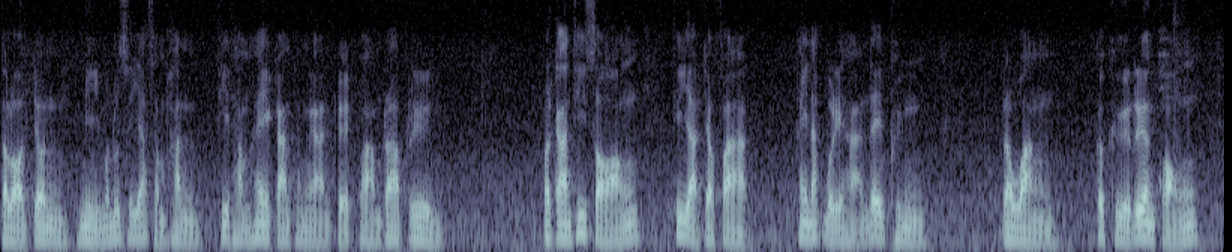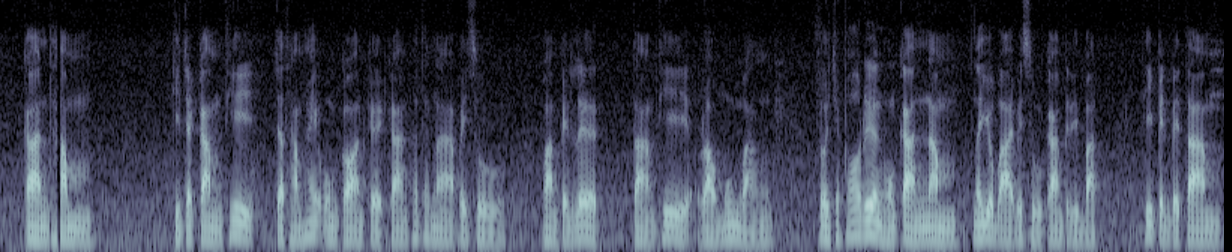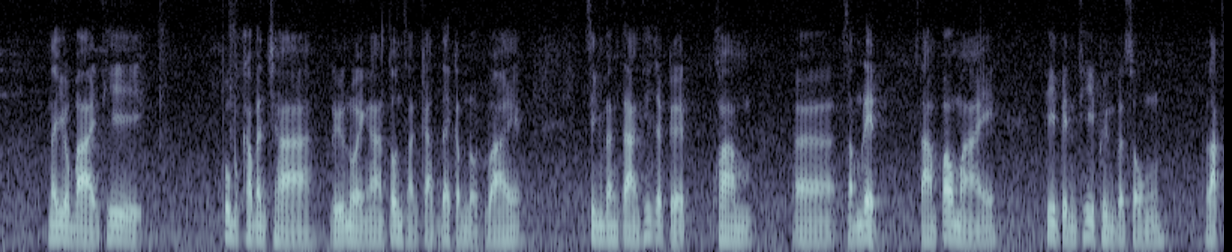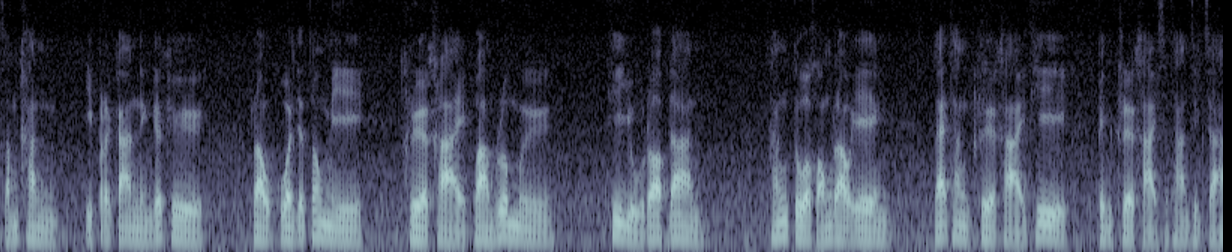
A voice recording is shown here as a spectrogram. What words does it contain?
ตลอดจนมีมนุษยสัมพันธ์ที่ทำให้การทำงานเกิดความราบรื่น ประการที่สองที่อยากจะฝากให้นักบริหารได้พึงระวังก็คือเรื่องของการทำกิจกรรมที่จะทำให้องค์กรเกิดการพัฒนาไปสู่ความเป็นเลิศตามที่เรามุ่งหวัง โดยเฉพาะเรื่องของการนำนโยบายไปสู่การปฏิบัติที่เป็นไปตามนโยบายที่ผู้บังคับบัญชา หรือหน่วยงานต้นสังกัดได้กำหนดไว้ สิ่งต่างๆที่จะเกิดความสำเร็จตามเป้าหมาย ที่เป็นที่พึงประสงค์หลักสำคัญอีกประการหนึ่งก็คือ เราควรจะต้องมีเครือข่ายความร่วมมือที่อยู่รอบด้าน ทั้งตัวของเราเอง และทั้งเครือข่ายที่เป็นเครือข่ายสถานศึกษา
